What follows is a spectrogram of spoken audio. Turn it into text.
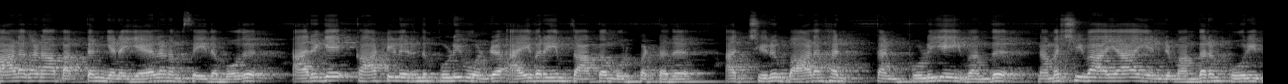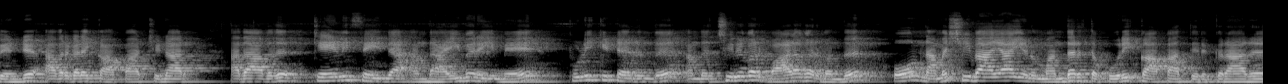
பாலகனா பக்தன் என ஏளனம் செய்தபோது அருகே காட்டிலிருந்து புலி ஒன்று ஐவரையும் தாக்க முற்பட்டது. அச்சிறு பாலகன் தன் புலியை வந்து நமசிவாயா என்று மந்திரம் கூறி வென்று அவர்களை காப்பாற்றினார். அதாவது கேலி செய்த அந்த ஐவரையுமே புலிக்கிட்ட இருந்து அந்த சிறுவர் பாலகர் வந்து ஓம் நமசிவாயா எனும் மந்திரத்தை கூறி காப்பாத்திருக்கிறாரு.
